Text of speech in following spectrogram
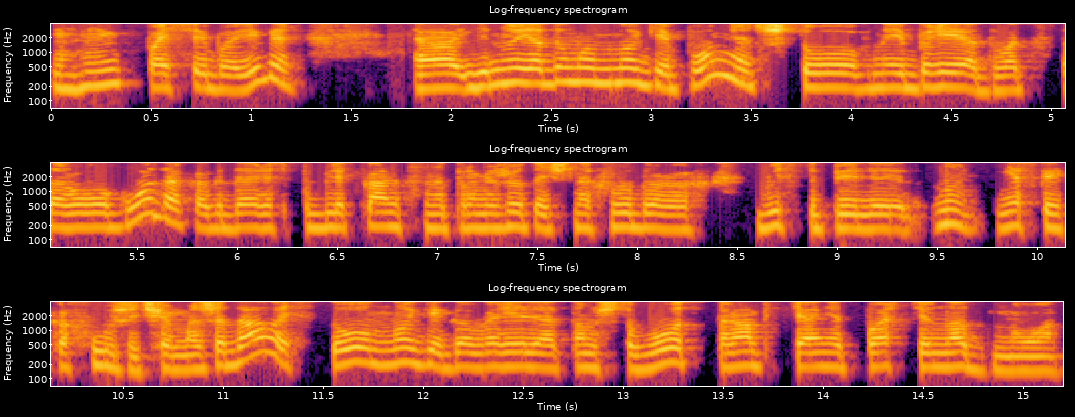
Угу, спасибо, Игорь. А, ну, я думаю, многие помнят, что в ноябре 2022 года, когда республиканцы на промежуточных выборах выступили ну, несколько хуже, чем ожидалось, то многие говорили о том, что вот Трамп тянет партию на дно.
